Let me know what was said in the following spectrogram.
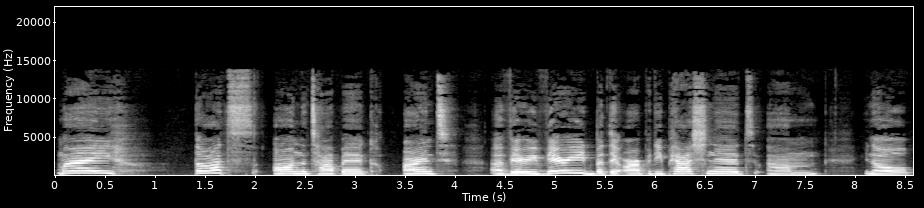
My thoughts on the topic aren't uh, very varied, but they are pretty passionate. Um, you know,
